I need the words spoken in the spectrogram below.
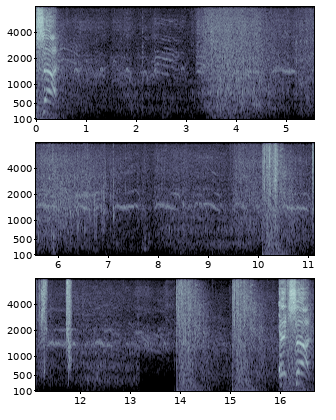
Shot. Headshot.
